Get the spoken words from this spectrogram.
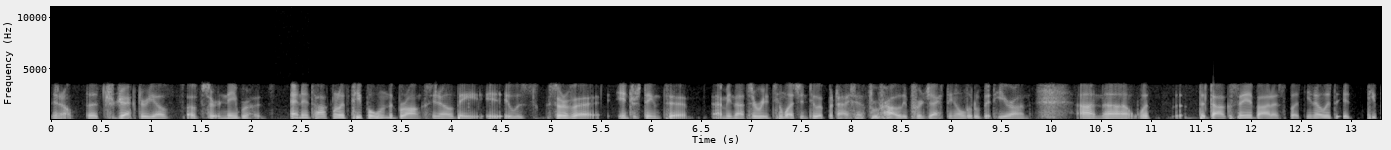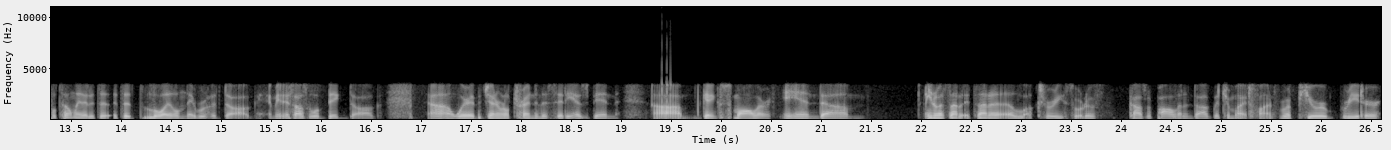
you know the trajectory of of certain neighborhoods. And in talking with people in the Bronx, you know, they it, it was sort of a interesting to I mean not to read too much into it, but I we're probably projecting a little bit here on on uh, what the dogs say about us. But you know, it, it people tell me that it's a it's a loyal neighborhood dog. I mean, it's also a big dog, uh, where the general trend in the city has been um, getting smaller and. um you know, it's not it's not a luxury sort of cosmopolitan dog that you might find from a pure breeder.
